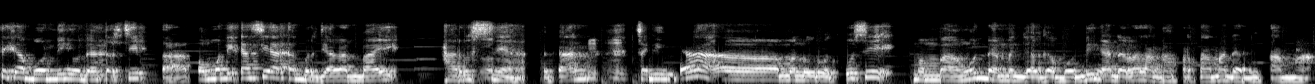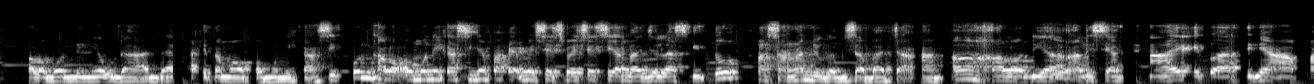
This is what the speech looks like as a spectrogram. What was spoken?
ketika bonding udah tercipta, komunikasi akan berjalan baik harusnya kan? Sehingga uh, menurutku sih membangun dan menjaga bonding adalah langkah pertama dan utama. Kalau bondingnya udah ada kita mau komunikasi pun kalau komunikasinya pakai message-message yang nggak jelas gitu pasangan juga bisa bacakan eh kalau dia yeah. alis yang naik itu artinya apa?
